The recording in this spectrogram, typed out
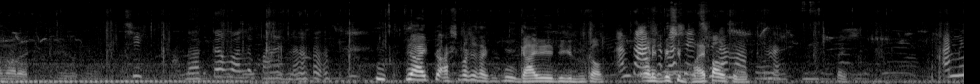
আমার ছি, ধরতে বলে পারে না। একটু আশেপাশে থাকো গাড়ির দিকে লুকাও। তো অনেক বেশি ভয় পাও তুমি। আমি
